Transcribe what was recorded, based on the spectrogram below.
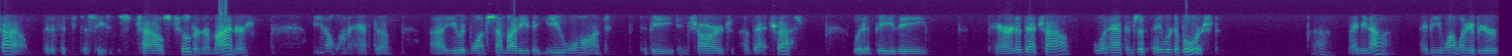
child. But if it's deceased child's children are minors, you don't want to have to uh, you would want somebody that you want to be in charge of that trust. Would it be the parent of that child? What happens if they were divorced? Uh, maybe not. Maybe you want one of your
